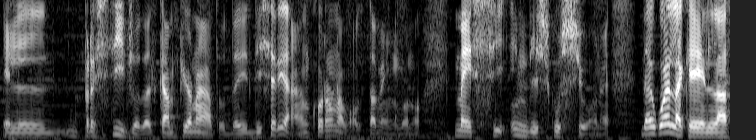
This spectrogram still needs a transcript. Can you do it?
e, il prestigio del campionato di, Serie A ancora una volta vengono messi in discussione. Da quella che è la,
